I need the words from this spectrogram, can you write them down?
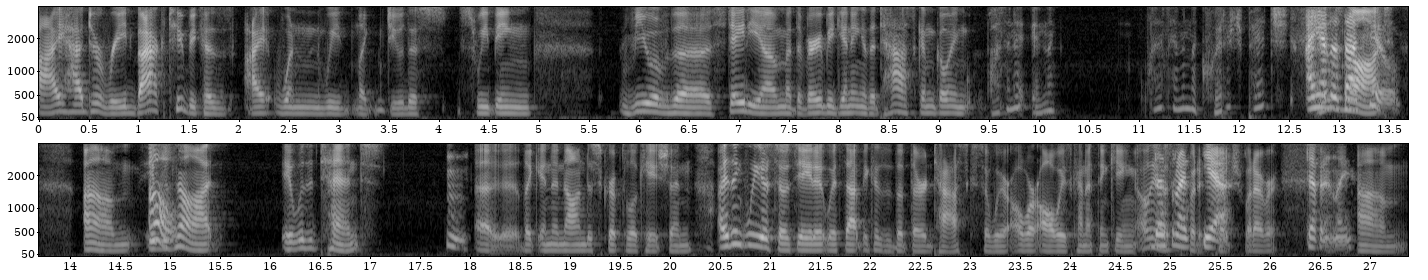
I had to read back too because I when we like do this sweeping view of the stadium at the very beginning of the task, I'm going, wasn't it in the wasn't it in the Quidditch pitch? I And had it that thought not. too. Um, it was Oh. not. It was a tent, Hmm. uh, like in a nondescript location. I think we associate it with that because of the third task. So we're we're always kind of thinking, oh yeah, That's what I- Quidditch yeah. pitch, whatever. Definitely. Um,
